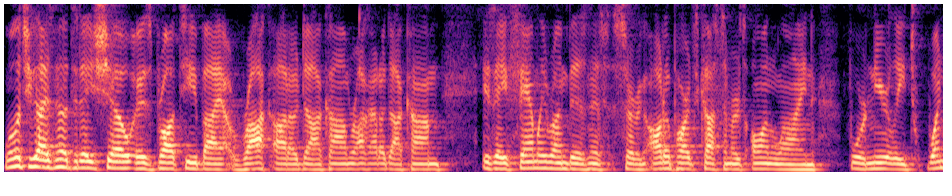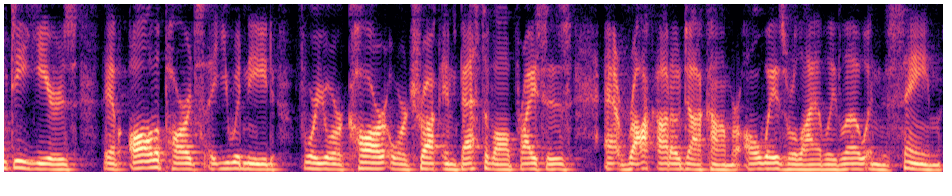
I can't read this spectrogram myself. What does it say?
We'll let you guys know today's show is brought to you by RockAuto.com. RockAuto.com is a family run business serving auto parts customers online for nearly 20 years. They have all the parts that you would need for your car or truck, and best of all, prices at RockAuto.com are always reliably low and the same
